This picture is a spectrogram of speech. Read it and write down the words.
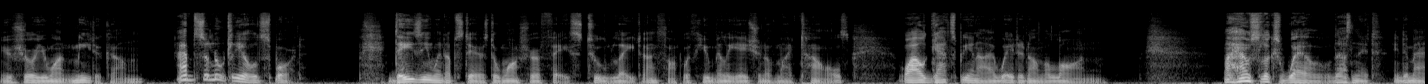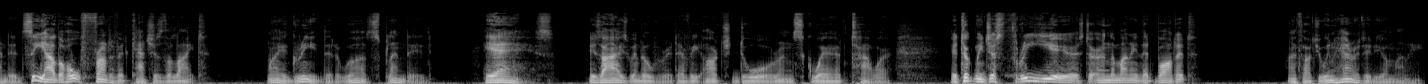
You're sure you want me to come? Absolutely, old sport. Daisy went upstairs to wash her face, too late, I thought with humiliation of my towels, while Gatsby and I waited on the lawn. My house looks well, doesn't it? he demanded. See how the whole front of it catches the light. I agreed that it was splendid. Yes. His eyes went over it, every arched door and square tower. It took me just three years to earn the money that bought it. I thought you inherited your money.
